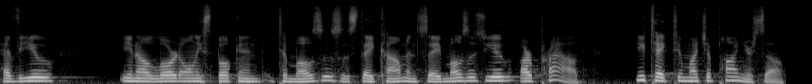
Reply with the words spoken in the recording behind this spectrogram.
have you you know, Lord only spoken to Moses as they come and say, Moses, you are proud. You take too much upon yourself.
